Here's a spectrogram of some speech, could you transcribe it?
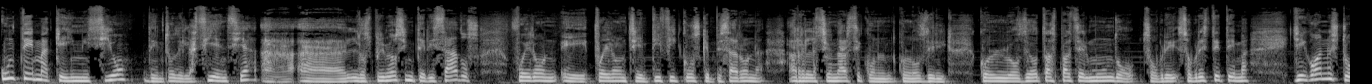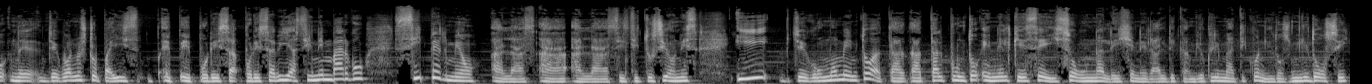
un tema que inició dentro de la ciencia, los primeros interesados fueron, eh, fueron científicos que empezaron a, relacionarse con, los del, con los de otras partes del mundo sobre, sobre este tema, llegó a nuestro, llegó a nuestro país eh, eh, por, esa, por esa vía. Sin embargo, sí permeó a las, a, las instituciones y llegó un momento a tal punto en el que se hizo una ley general de cambio climático en el 2012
